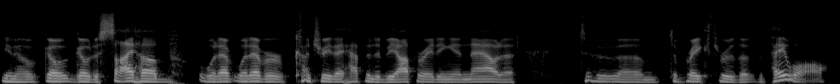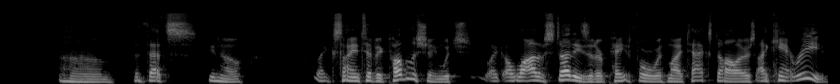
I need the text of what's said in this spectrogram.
you know, go go to Sci-Hub, whatever whatever country they happen to be operating in now to to um, to break through the the paywall. Um, that that's you know like scientific publishing, which like a lot of studies that are paid for with my tax dollars, I can't read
